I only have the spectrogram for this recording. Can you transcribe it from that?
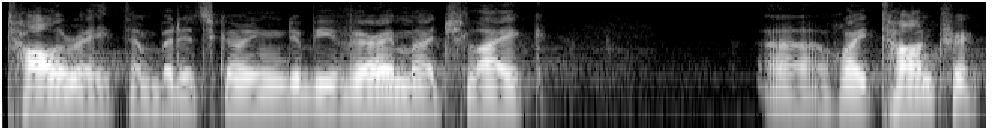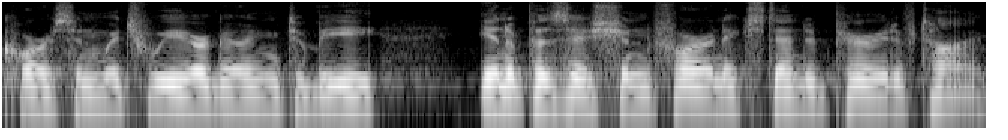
tolerate them. But it's going to be very much like a White Tantric course in which we are going to be in a position for an extended period of time.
